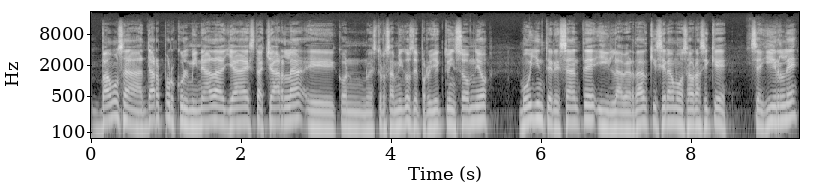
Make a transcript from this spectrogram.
vamos a dar por culminada ya esta charla eh, con nuestros amigos de Proyecto Insomnio. Muy interesante y la verdad quisiéramos ahora sí que seguirle.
